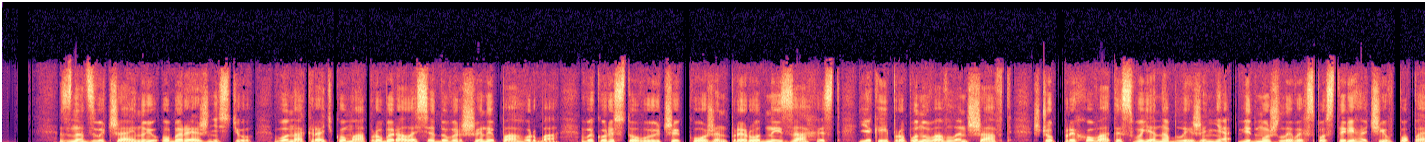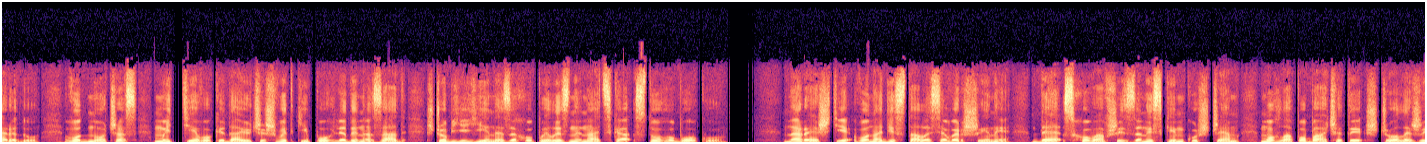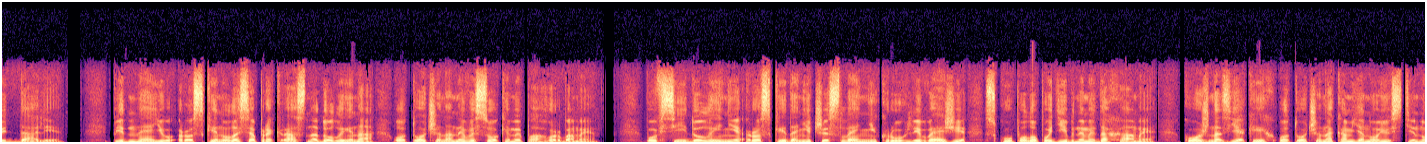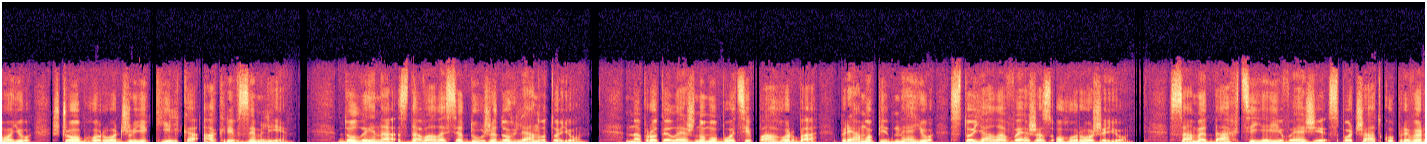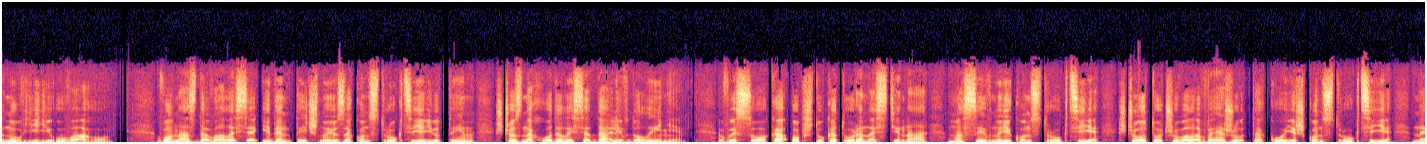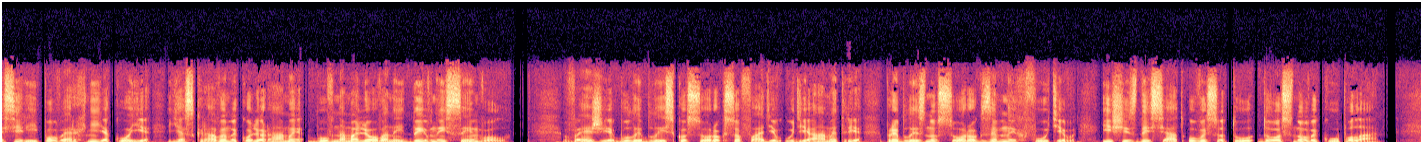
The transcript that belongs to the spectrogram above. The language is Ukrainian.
З надзвичайною обережністю вона крадькома пробиралася до вершини пагорба, використовуючи кожен природний захист, який пропонував ландшафт, щоб приховати своє наближення від можливих спостерігачів попереду, водночас миттєво кидаючи швидкі погляди назад, щоб її не захопили зненацька з того боку. Нарешті вона дісталася вершини, де, сховавшись за низьким кущем, могла побачити, що лежить далі. Під нею розкинулася прекрасна долина, оточена невисокими пагорбами. По всій долині розкидані численні круглі вежі з куполоподібними дахами, кожна з яких оточена кам'яною стіною, що обгороджує кілька акрів землі. Долина здавалася дуже доглянутою. На протилежному боці пагорба, прямо під нею, стояла вежа з огорожею. Саме дах цієї вежі спочатку привернув її увагу. Вона здавалася ідентичною за конструкцією тим, що знаходилися далі в долині. Висока обштукатурена стіна масивної конструкції, що оточувала вежу такої ж конструкції, на сірій поверхні якої яскравими кольорами був намальований дивний символ. Вежі були близько 40 софадів у діаметрі, приблизно 40 земних футів і 60 у висоту до основи купола.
